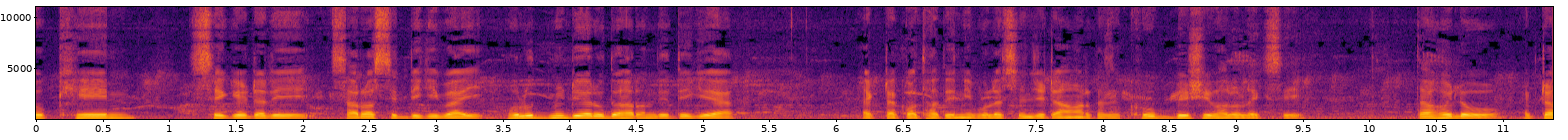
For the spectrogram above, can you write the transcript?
দক্ষিণ সেক্রেটারি সারোয়ার সিদ্দিকী ভাই হলুদ মিডিয়ার উদাহরণ দিতে গিয়া একটা কথা তিনি বলেছেন, যেটা আমার কাছে খুব বেশি ভালো লাগছে। তা হলো একটা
